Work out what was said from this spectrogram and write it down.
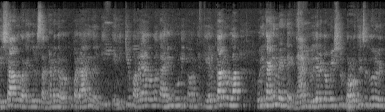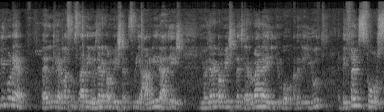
ദിശ എന്ന് പറയുന്ന ഒരു സംഘടന അവർക്ക് പരാതി നൽകി. എനിക്ക് പറയാനുള്ള കാര്യം കൂടി അവർക്ക് കേൾക്കാനുള്ള ഒരു കാര്യം വേണ്ടേ? ഞാൻ യുവജന കമ്മീഷനിൽ പ്രവർത്തിച്ചിരുന്ന ഒരു വ്യക്തിയും കൂടെയാണ്. അതായത് കേരള സംസ്ഥാന യുവജന commission Shri R V Rajesh. യുവജന കമ്മീഷന്റെ ചെയർമാനായിരിക്കുമ്പോൾ അതിന്റെ യൂത്ത് ഡിഫൻസ് ഫോഴ്സ്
